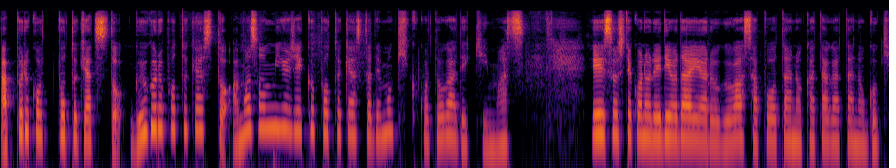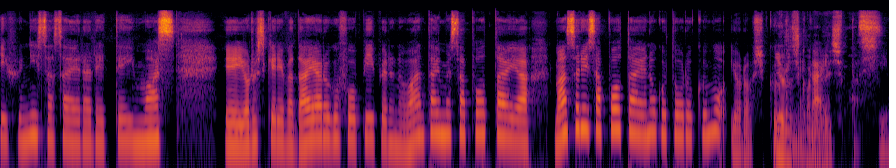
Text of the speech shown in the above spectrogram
Apple Podcast、Google Podcast、Amazon Music Podcast でも聞くことができます。えー、そしてこのレディオダイアログはサポーターの方々のご寄付に支えられています。えー、よろしければダイアログフォーピープルのワンタイムサポーターやマンスリーサポーターへのご登録もよろしくお願いいたし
